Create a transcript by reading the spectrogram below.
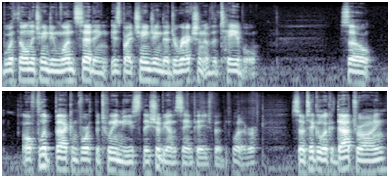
with only changing one setting is by changing the direction of the table. So I'll flip back and forth between these. They should be on the same page, but whatever. So take a look at that drawing,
